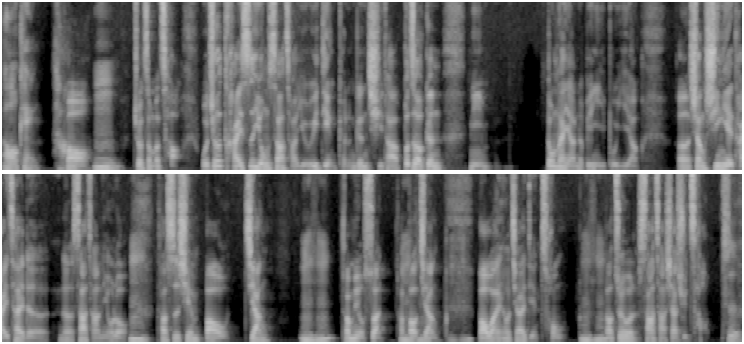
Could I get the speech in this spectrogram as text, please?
OK，好，哦，嗯，就怎么炒？我觉得台式用沙茶有一点可能跟其他不知道跟你东南亚那边也不一样。呃，像兴业台菜的那沙茶牛肉，嗯，它是先爆姜，嗯哼，它没有蒜，它爆姜，嗯，爆完以后加一点葱，嗯哼，然后最后沙茶下去炒，是，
